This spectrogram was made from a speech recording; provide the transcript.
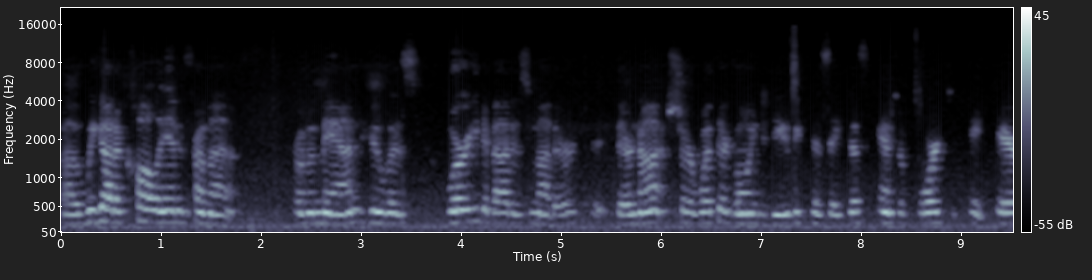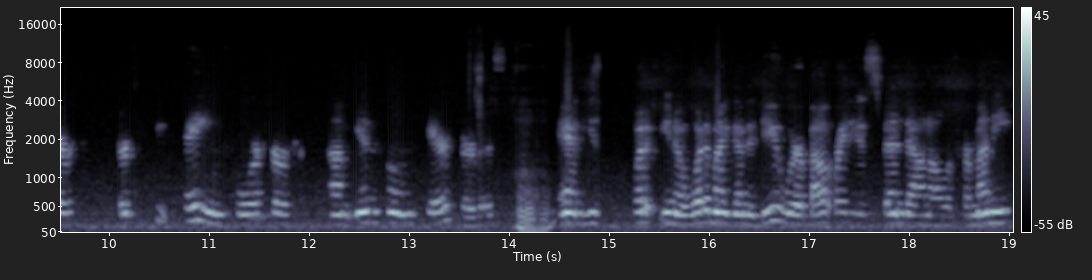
uh, we got a call in from a from a man who was worried about his mother. They're not sure what they're going to do because they just can't afford to take care or to keep paying for her um, in-home care service. hmm And he's, what you know, what am I going to do? We're about ready to spend down all of her money.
